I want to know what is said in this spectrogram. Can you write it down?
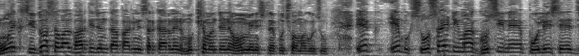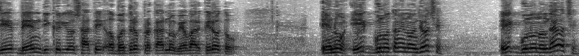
હું એક સીધો સવાલ ભારતીય જનતા પાર્ટીની સરકારને મુખ્યમંત્રીને, હોમ મિનિસ્ટરને પૂછવા માંગુ છું. એક એ સોસાયટીમાં ઘૂસીને પોલીસે જે બેન દીકરીઓ સાથે અભદ્ર પ્રકારનો વ્યવહાર કર્યો હતો, એનો એક ગુનો તમે નોંધ્યો છે? એક ગુનો નોંધાયો છે?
